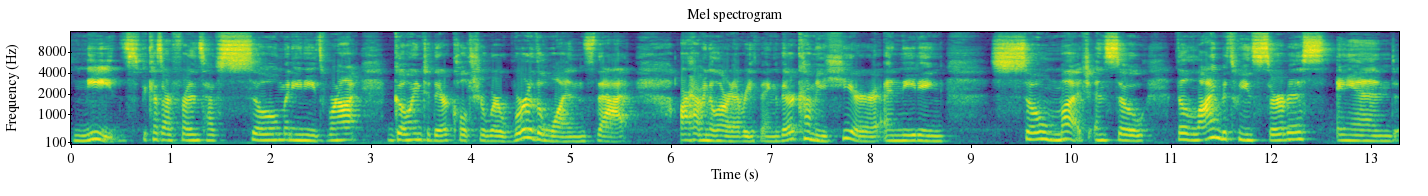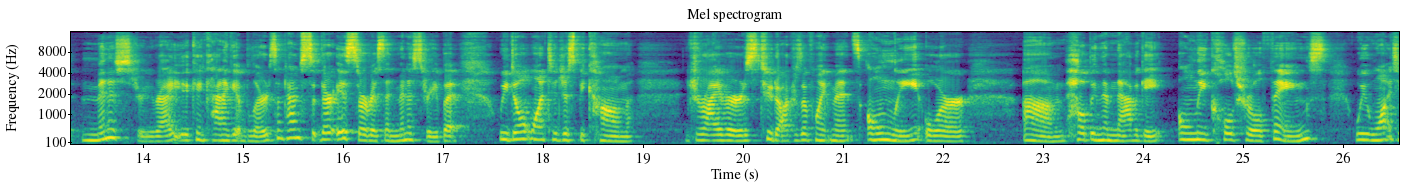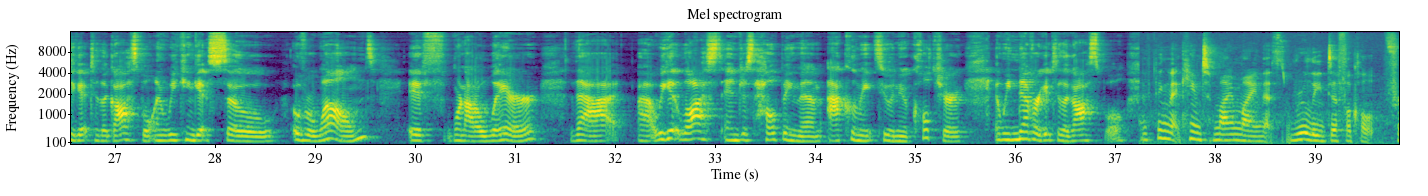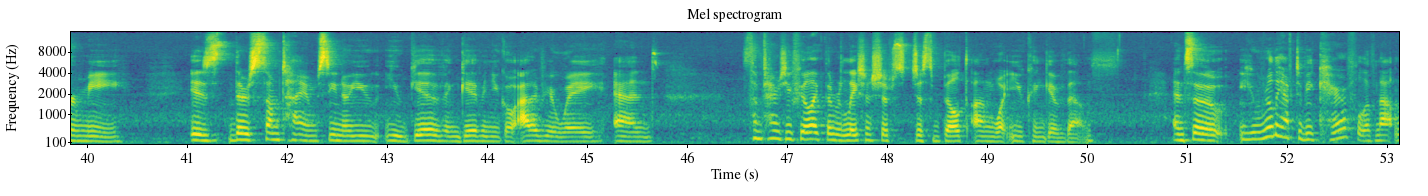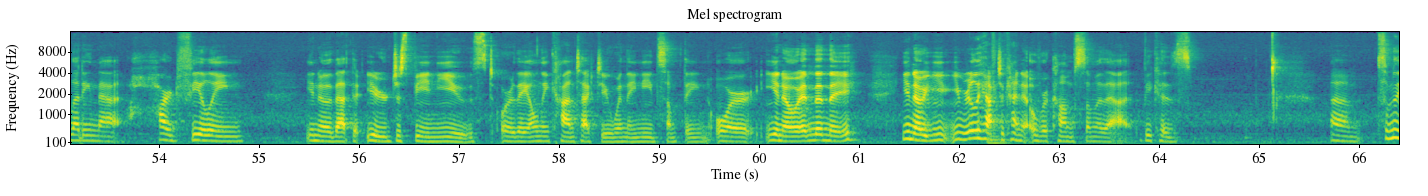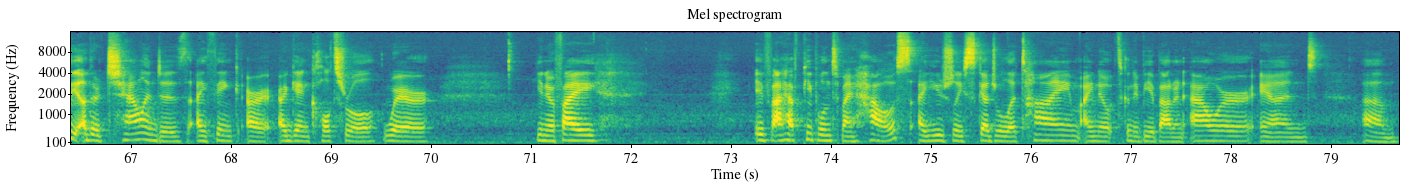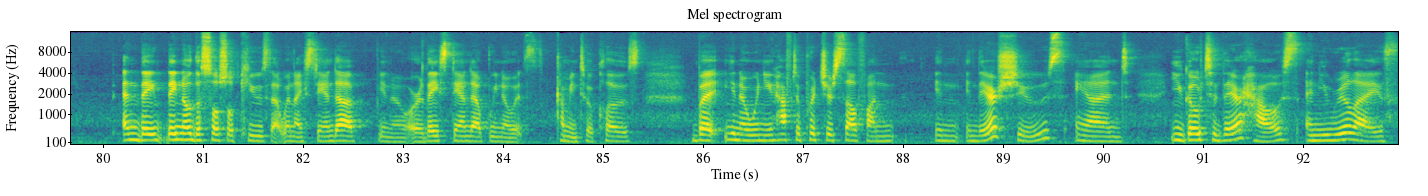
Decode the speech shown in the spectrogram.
needs because our friends have so many needs. We're not going to their culture where we're the ones that are having to learn everything. They're coming here and needing so much. And so the line between service and ministry, right? It can kind of get blurred sometimes. So there is service and ministry, but we don't want to just become drivers to doctor's appointments only or um, helping them navigate only cultural things. We want to get to the gospel, and we can get so overwhelmed if we're not aware that uh, we get lost in just helping them acclimate to a new culture and we never get to the gospel. The thing that came to my mind that's really difficult for me is there's sometimes, you know, you, you give and give and you go out of your way and sometimes you feel like the relationship's just built on what you can give them. And so you really have to be careful of not letting that hard feeling you know that you're just being used or they only contact you when they need something or you know and then they you know you, you really have to kind of overcome some of that because um, some of the other challenges i think are again cultural where you know if i if i have people into my house i usually schedule a time i know it's going to be about an hour and um, and they, they know the social cues that when I stand up, you know, or they stand up, we know it's coming to a close. But you know, when you have to put yourself on in, in their shoes and you go to their house and you realize,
